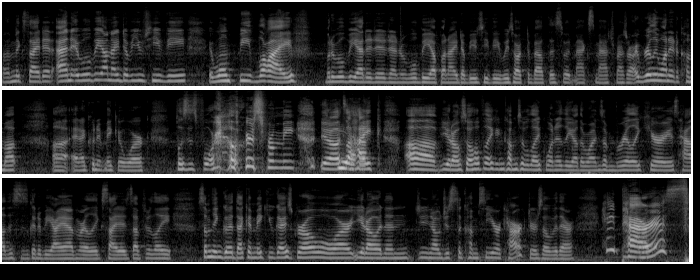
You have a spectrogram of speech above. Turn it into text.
I'm excited, and it will be on IWTV. It won't be live, but it will be edited and it will be up on IWTV. We talked about this with Max Smashmaster. I really wanted to come up, uh, and I couldn't make it work. Plus, it's four hours from me. You know, it's a hike. Uh, you know, so hopefully I can come to like one of the other ones. I'm really curious how this is going to be. I am really excited. It's definitely something good that can make you guys grow, or you know, and then you know, just to come see your characters over there. Hey, Paris,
